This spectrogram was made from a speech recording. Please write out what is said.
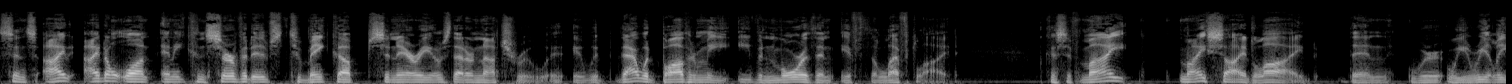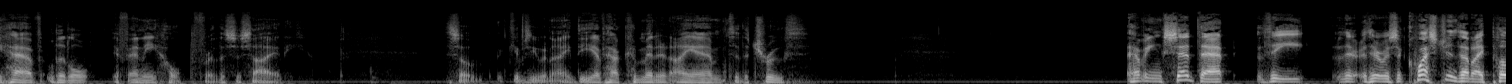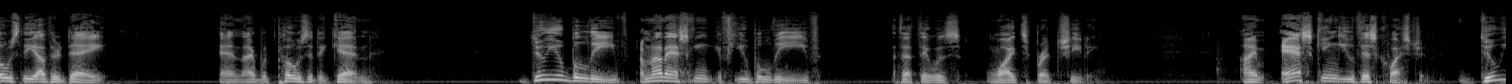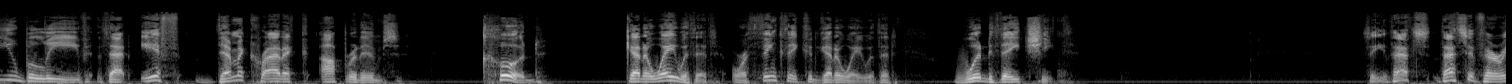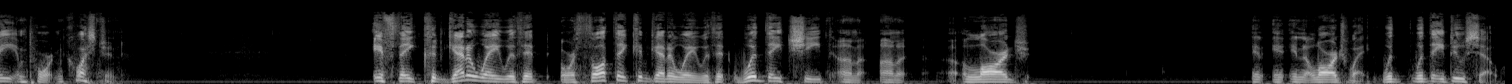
since I, I don't want any conservatives to make up scenarios that are not true. It, it, would that would bother me even more than if the left lied, because if my my side lied, then we we really have little, if any, hope for the society. So it gives you an idea of how committed I am to the truth. Having said that, the there there was a question that I posed the other day, and I would pose it again. Do you believe? I'm not asking if you believe that there was widespread cheating. I'm asking you this question: do you believe that if Democratic operatives could get away with it or think they could get away with it, would they cheat? That's that's a very important question. If they could get away with it or thought they could get away with it, would they cheat on on a, a large in, in a large way? Would would they do so?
